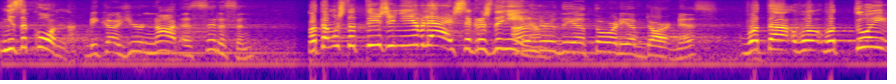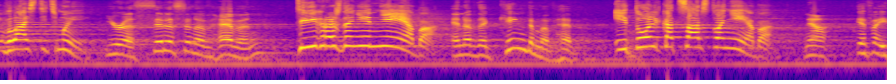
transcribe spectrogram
незаконно, Because you're not a citizen потому что ты же не являешься гражданином under the authority of darkness. вот, та- во- вот той власти тьмы. You're a citizen of heaven Ты гражданин неба, and of the kingdom of heaven. и только царство неба. Now, if a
